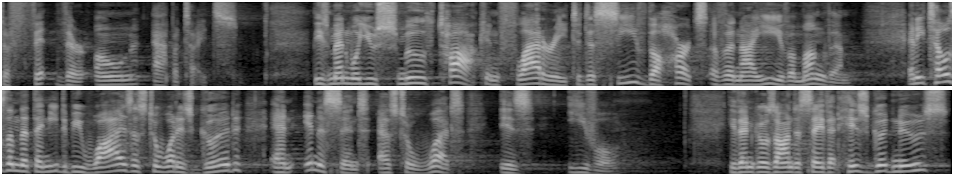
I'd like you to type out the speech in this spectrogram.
to fit their own appetites. These men will use smooth talk and flattery to deceive the hearts of the naive among them. And he tells them that they need to be wise as to what is good and innocent as to what is evil. He then goes on to say that his good news,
